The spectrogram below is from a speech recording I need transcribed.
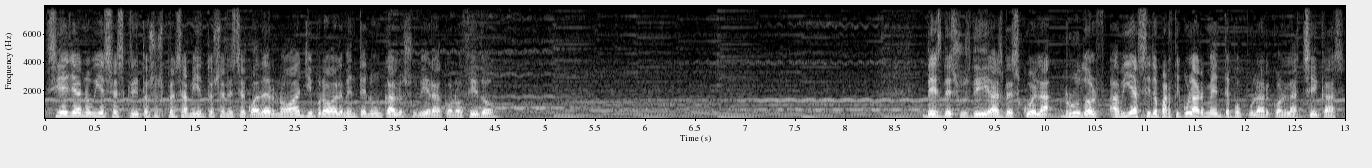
Si ella no hubiese escrito sus pensamientos en ese cuaderno, Angie probablemente nunca los hubiera conocido. Desde sus días de escuela, Rudolf había sido particularmente popular con las chicas,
